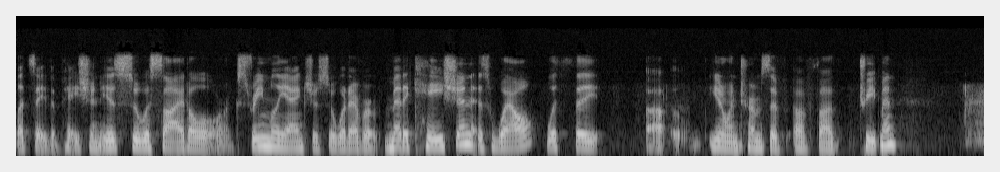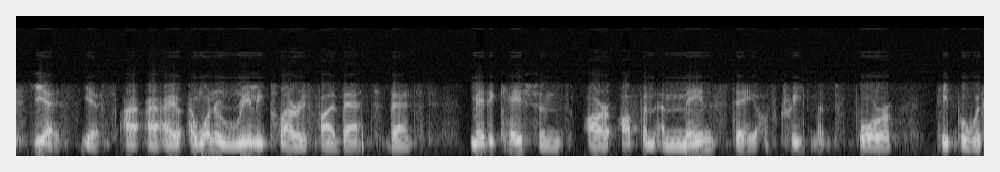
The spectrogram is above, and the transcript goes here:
let's say the patient is suicidal or extremely anxious or whatever medication as well with the uh, you know in terms of, of uh, treatment? Yes yes. I, I, I want to really clarify that that medications are often a mainstay of treatment for people with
